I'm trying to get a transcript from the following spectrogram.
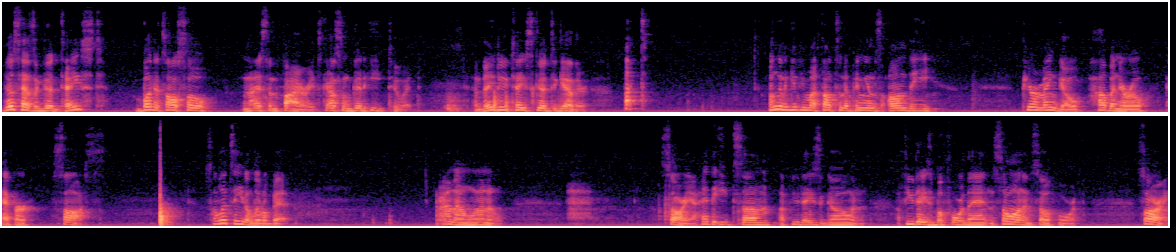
This has a good taste, but it's also nice and fiery. It's got some good heat to it. And they do taste good together. But I'm going to give you my thoughts and opinions on the Pure Mango Habanero Pepper Sauce. So let's eat a little bit. I know, I know. Sorry, I had to eat some a few days ago and a few days before that and so on and so forth. Sorry.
